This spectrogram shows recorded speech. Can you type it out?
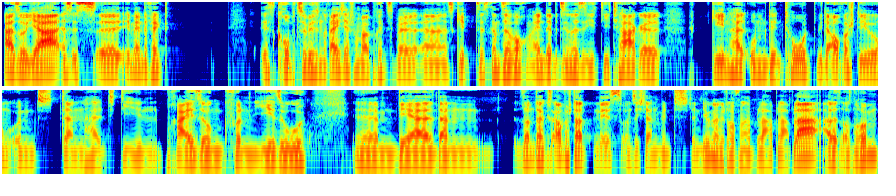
Also ja, es ist äh, im Endeffekt, ist grob zu wissen, reicht ja schon mal prinzipiell. Äh, es geht das ganze Wochenende, beziehungsweise die, Tage gehen halt um den Tod, Wiederauferstehung und dann halt die Preisung von Jesu, ähm, der dann sonntags auferstanden ist und sich dann mit den Jüngern getroffen hat, bla bla bla, alles außenrum.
